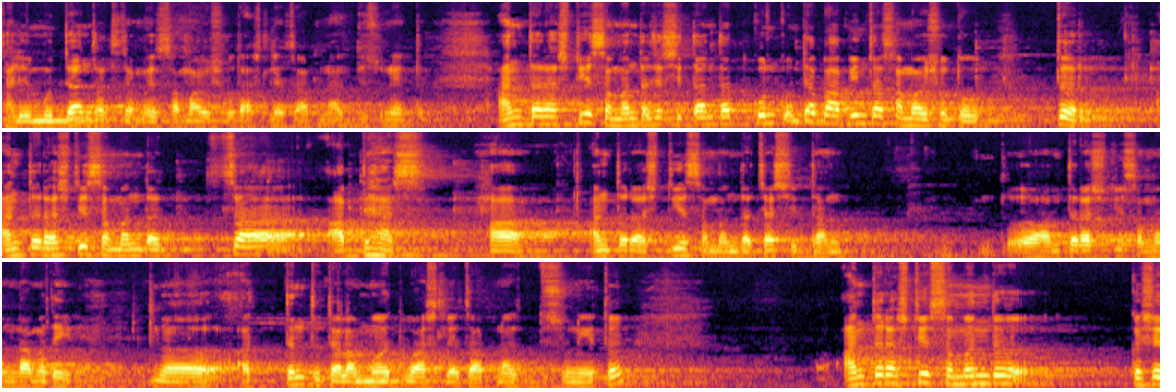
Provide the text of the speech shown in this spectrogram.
खालील मुद्द्यांचा त्याच्यामध्ये समावेश होत असल्याचं आपणास दिसून येतं. आंतरराष्ट्रीय संबंधाच्या सिद्धांतात कोणकोणत्या बाबींचा समावेश होतो? तर आंतरराष्ट्रीय संबंधाचा अभ्यास हा आंतरराष्ट्रीय संबंधाच्या सिद्धांत आंतरराष्ट्रीय संबंधामध्ये अत्यंत त्याला महत्त्व असल्याचं आपणास दिसून येतं. आंतरराष्ट्रीय संबंध कसे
